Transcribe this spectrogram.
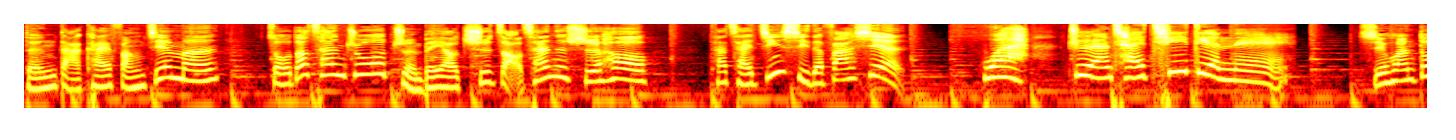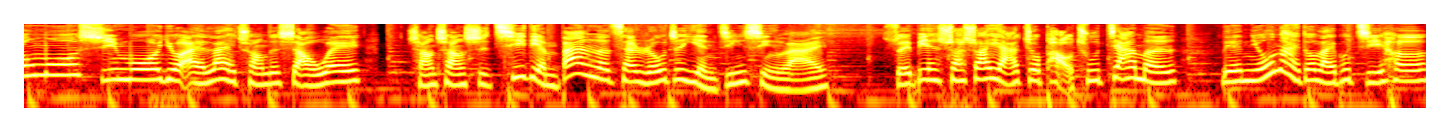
等打开房间门，走到餐桌准备要吃早餐的时候，她才惊喜的发现：哇，居然才七点呢！喜欢东摸西摸又爱赖床的小薇，常常是七点半了才揉着眼睛醒来，随便刷刷牙就跑出家门。连牛奶都来不及喝，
